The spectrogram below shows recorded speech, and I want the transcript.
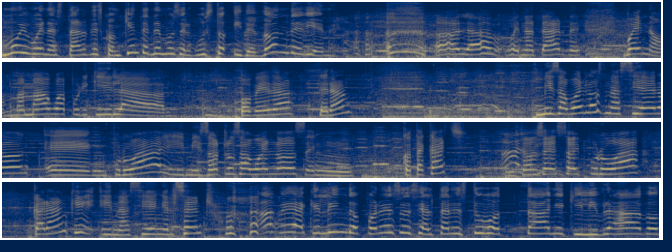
muy buenas tardes. ¿Con quién tenemos el gusto y de dónde viene? Hola, buena tarde. Bueno, mamá Guapuriquila Poveda Terán. Mis abuelos nacieron en Puruá y mis otros abuelos en Cotacachi. Entonces soy Puruá, Caranqui y nací en el centro. Ah, vea, qué lindo. Por eso ese altar estuvo tan equilibrado,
